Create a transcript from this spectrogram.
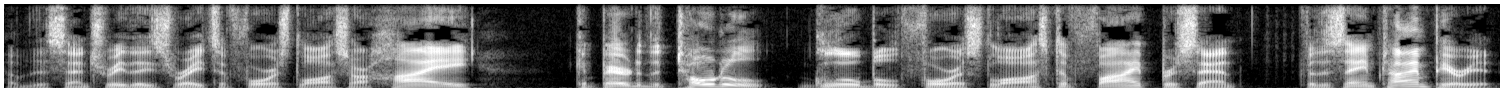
of the century. These rates of forest loss are high compared to the total global forest loss of 5% for the same time period.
